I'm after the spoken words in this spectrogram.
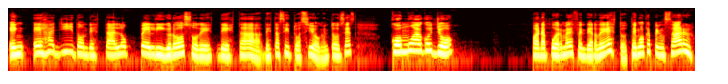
En, es allí donde está lo peligroso de, esta situación. Entonces, ¿cómo hago yo para poderme defender de esto? Tengo que pensar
